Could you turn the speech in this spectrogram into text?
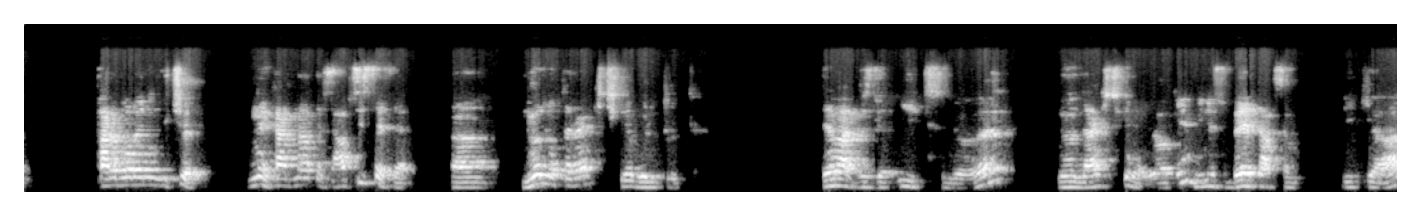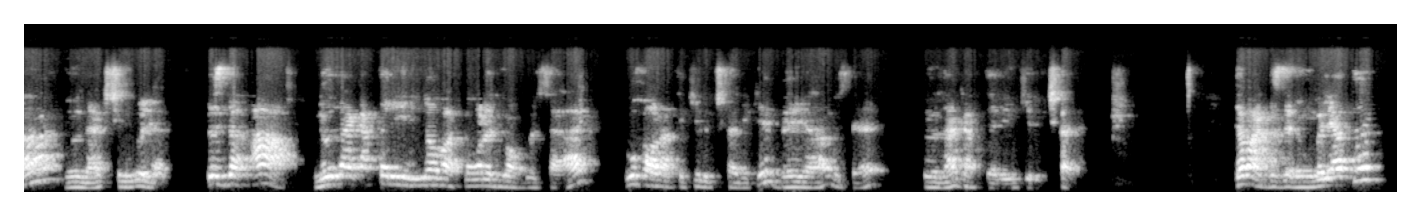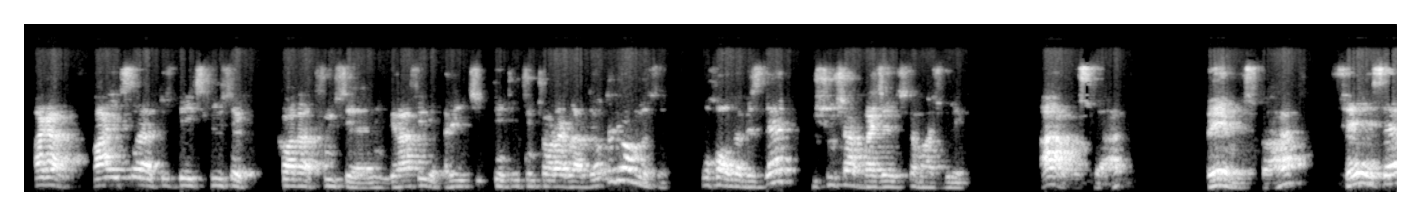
parabolaning uchini koordinatasi absissasi nol nuqtadan kichikda bo'lib turibdi. Demak bizda x nol noldan kichkina yoki minus b taqsim ikki a noldan kichkina bo'lyapti bizda a noldan kattaligini inobatga oladigan bo'lsak bu holatda kelib chiqadiki b ham bizda noldan kattaligi kelib chiqadi. Demak bizda nima bo'lyapti? Agar ax kvadrat plus bx plus kvadrat funksiyaning grafigi birinchi ikkinchi uchinchi choraklarda yotadigan bo'lsa bu holda bizda shu shart bajarishga majbur a musbat b musbat c esa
